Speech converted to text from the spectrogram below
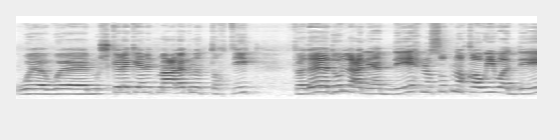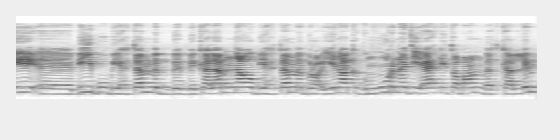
والمشكلة كانت مع لجنة التخطيط. فده يدل عن قد إيه إحنا صوتنا قوي وقد إيه آه، بيبو بيهتم بكلامنا وبيهتم برأينا كجمهور نادي أهلي طبعا بتكلم.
